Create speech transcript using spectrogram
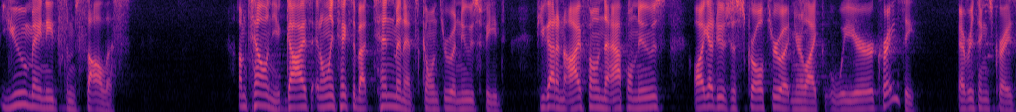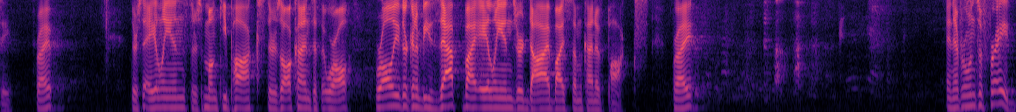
You may need some solace. I'm telling you, guys, it only takes about 10 minutes going through a news feed. If you got an iPhone, the Apple News, all you gotta do is just scroll through it and you're like, we're crazy. Everything's crazy, right? There's aliens, there's monkeypox, there's all kinds of, we're all, we're all either gonna be zapped by aliens or die by some kind of pox, right? And everyone's afraid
